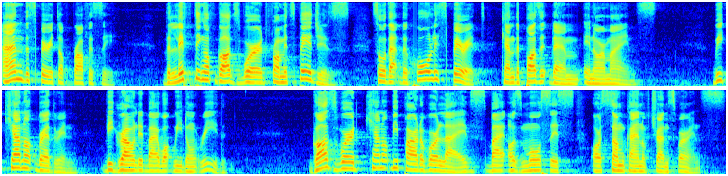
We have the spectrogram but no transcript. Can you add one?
and the spirit of prophecy, the lifting of God's Word from its pages, so that the Holy Spirit can deposit them in our minds. We cannot, brethren, be grounded by what we don't read. God's word cannot be part of our lives by osmosis or some kind of transference.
